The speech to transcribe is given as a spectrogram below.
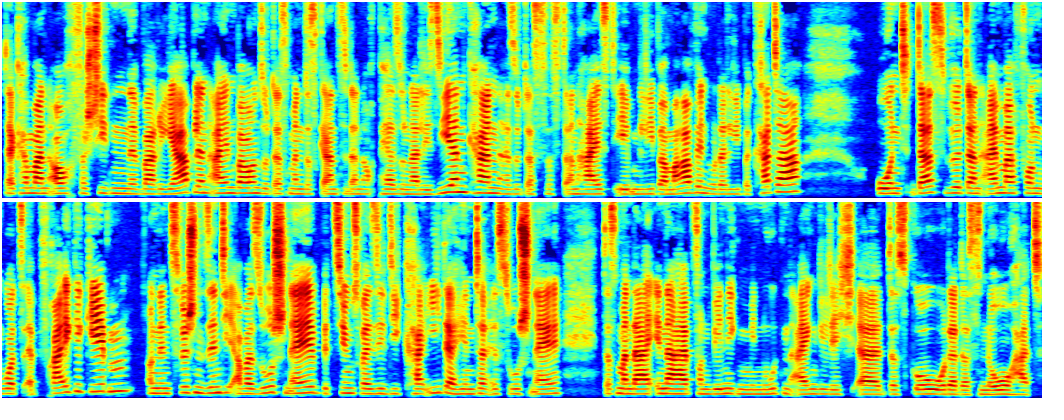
Da kann man auch verschiedene Variablen einbauen, sodass man das Ganze dann auch personalisieren kann. Also dass das dann heißt eben lieber Marvin oder liebe Katha. Und das wird dann einmal von WhatsApp freigegeben. Und inzwischen sind die aber so schnell, beziehungsweise die KI dahinter ist so schnell, dass man da innerhalb von wenigen Minuten eigentlich äh, das Go oder das No hat.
